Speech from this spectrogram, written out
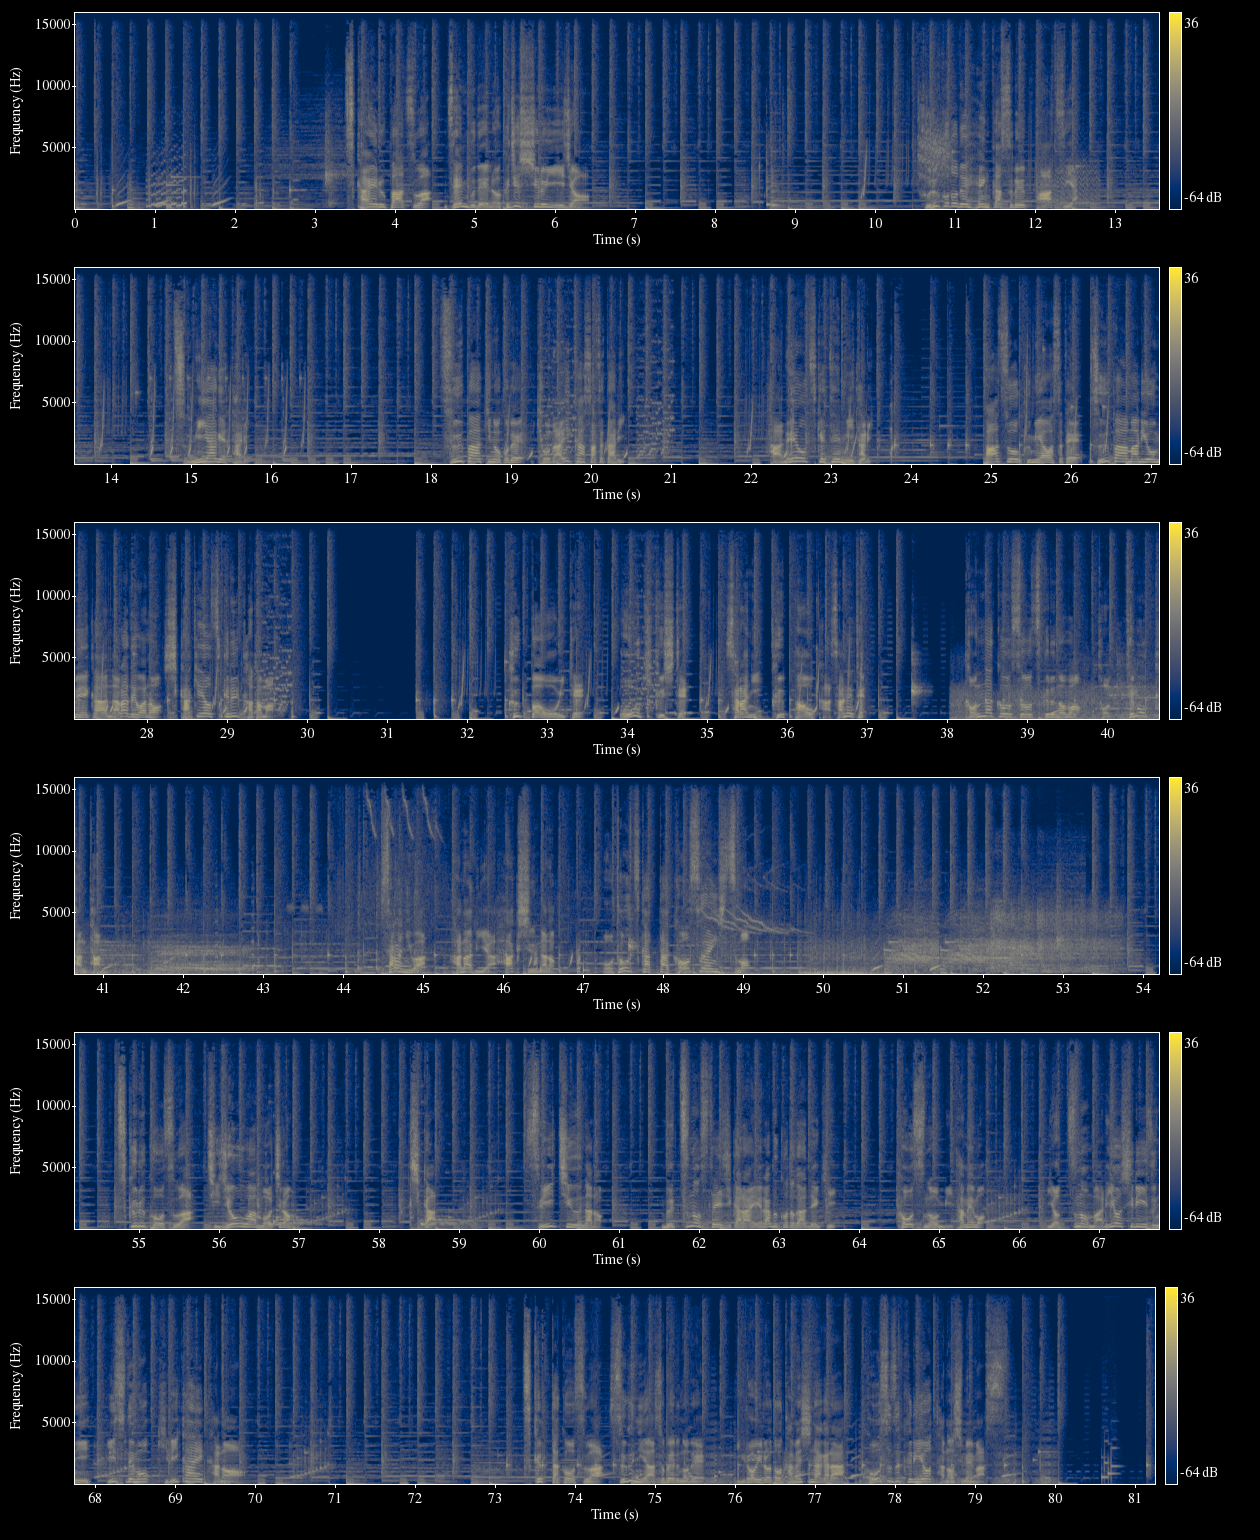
使えるパーツは全部で60種類以上。振ることで変化するパーツや積み上げたりスーパーキノコで巨大化させたり羽をつけてみたりパーツを組み合わせてスーパーマリオメーカーならではの仕掛けを作ることも。クッパを置いて大きくしてさらにクッパを重ねてこんなコースを作るのもとっても簡単。さらには花火や拍手など音を使ったコース演出も。作るコースは地上はもちろん地下水中など6つのステージから選ぶことができコースの見た目も4つのマリオシリーズにいつでも切り替え可能。作ったコースはすぐに遊べるのでいろいろと試しながらコース作りを楽しめます。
